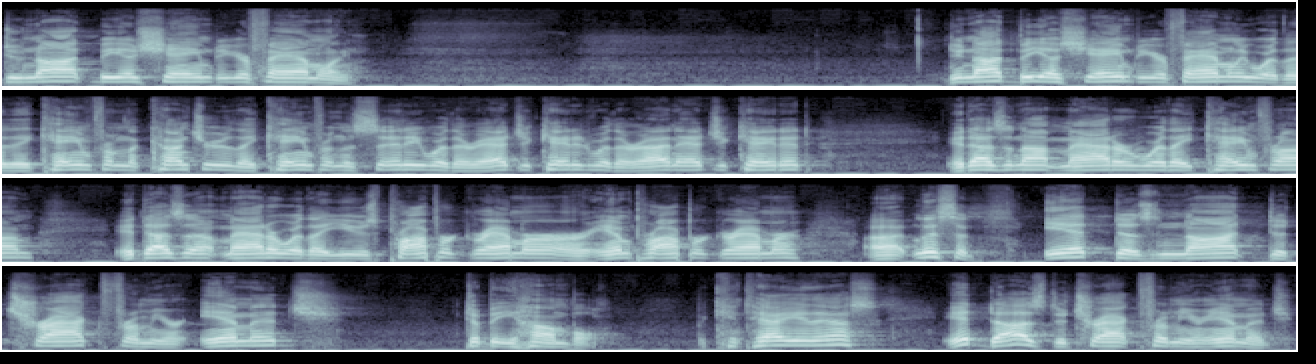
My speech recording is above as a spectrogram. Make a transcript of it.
do not be ashamed of your family. Do not be ashamed of your family, whether they came from the country or they came from the city, whether they're educated, whether they're uneducated. It does not matter where they came from. It doesn't matter whether they use proper grammar or improper grammar. Uh, listen, it does not detract from your image to be humble. But can tell you this? It does detract from your image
